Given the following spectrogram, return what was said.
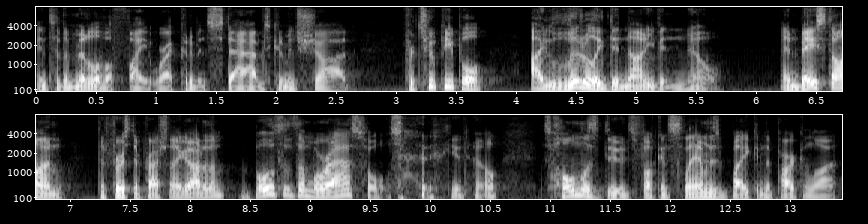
into the middle of a fight where I could have been stabbed, could have been shot for two people I literally did not even know. And based on the first impression I got of them, both of them were assholes. you know, this homeless dude's fucking slamming his bike in the parking lot.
